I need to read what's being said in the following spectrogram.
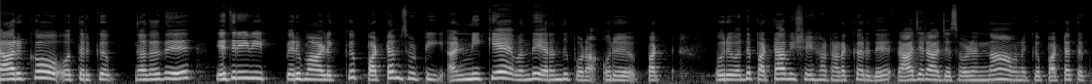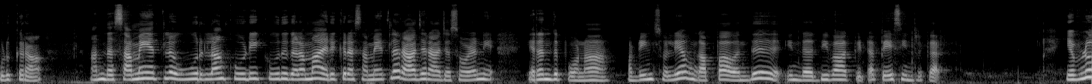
யாருக்கோ ஒருத்தருக்கு அதாவது எதிரிவி பெருமாளுக்கு பட்டம் சூட்டி அன்னிக்கே வந்து இறந்து போனான். ஒரு பட் ஒரு வந்து பட்டாபிஷேகம் நடக்கிறது. ராஜராஜ சோழன் தான் அவனுக்கு பட்டத்தை கொடுக்குறான். அந்த சமயத்தில் ஊரெலாம் கூடி கூதுகலமாக இருக்கிற சமயத்தில் ராஜராஜ சோழன் இறந்து போனா அப்படின்னு சொல்லி அவங்க அப்பா வந்து இந்த திவா கிட்ட பேசின்னு இருக்கார். எவ்வளோ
